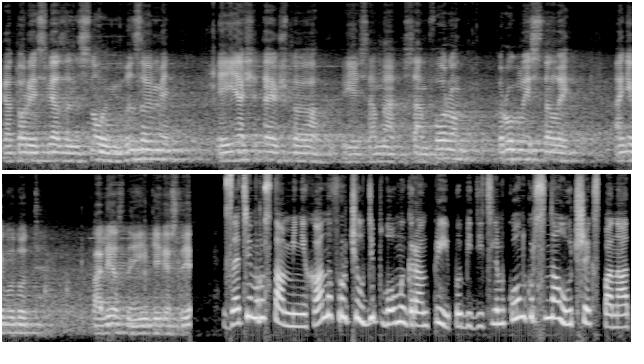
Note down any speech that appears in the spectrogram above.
которые связаны с новыми вызовами. И я считаю, что и сама, сам форум, круглые столы, они будут полезны и интересны. Затем Рустам Миниханов вручил дипломы Гран-при победителям конкурса на лучший экспонат,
